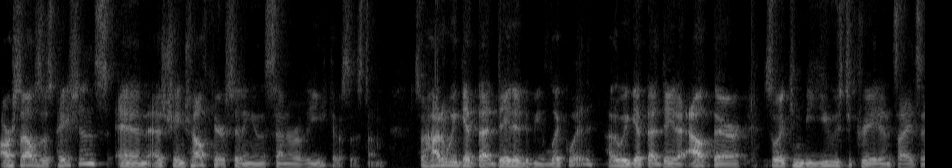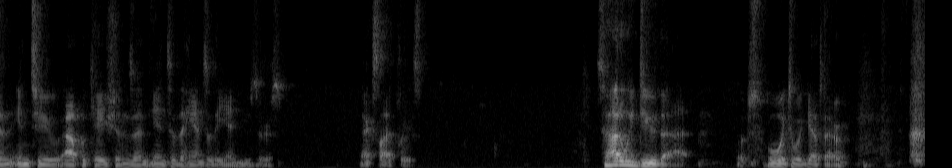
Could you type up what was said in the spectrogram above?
ourselves as patients and as Change Healthcare sitting in the center of the ecosystem. So, how do we get that data to be liquid? How do we get that data out there so it can be used to create insights and into applications and into the hands of the end users? Next slide, please. So, how do we do that? Oops, we'll wait till we get there.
